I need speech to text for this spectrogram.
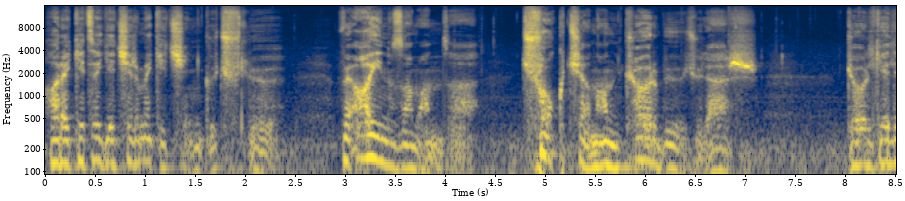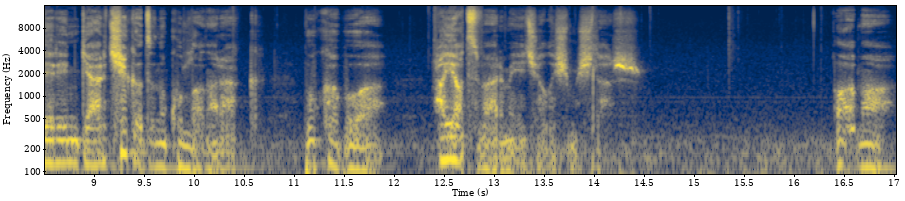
harekete geçirmek için güçlü ve aynı zamanda çok canan kör büyücüler gölgelerin gerçek adını kullanarak bu kabuğa hayat vermeye çalışmışlar. Ama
